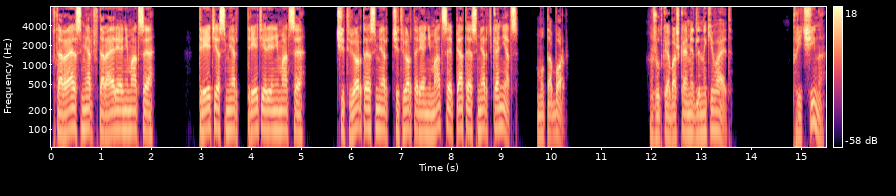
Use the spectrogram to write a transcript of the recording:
вторая смерть, вторая реанимация, третья смерть, третья реанимация, четвертая смерть, четвертая реанимация, пятая смерть, конец, мутабор. Жуткая башка медленно кивает. Причина?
